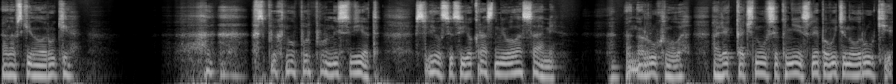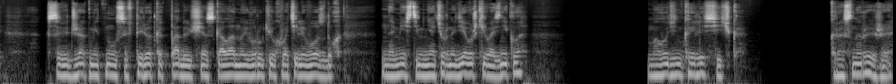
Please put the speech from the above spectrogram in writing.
Она вскинула руки. Вспыхнул пурпурный свет, слился с ее красными волосами. Она рухнула. Олег качнулся к ней, слепо вытянул руки. Савиджак метнулся вперед, как падающая скала, но его руки ухватили воздух. На месте миниатюрной девушки возникла молоденькая лисичка, красно-рыжая,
